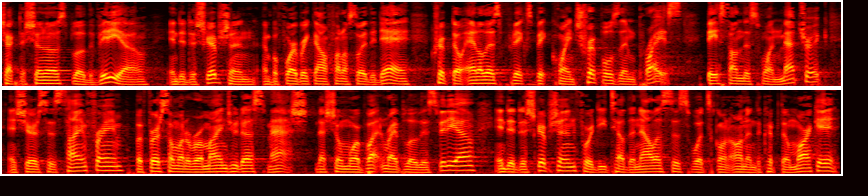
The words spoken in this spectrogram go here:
check the show notes below the video in the description. And before I break down final story of the day, crypto analyst predicts Bitcoin triples in price based on this one metric and shares his time frame. But first, I want to remind you to smash that show more button right below this video in the description for detailed analysis of what's going on in the crypto market.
